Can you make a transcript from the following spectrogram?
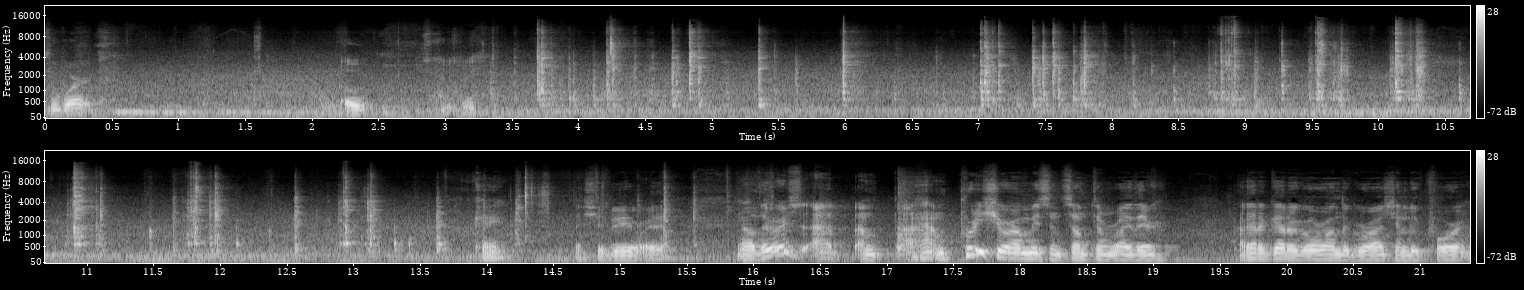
to work. Oh, excuse me. Okay, that should be right there. Now there is, I, I'm, I'm pretty sure I'm missing something right there. I gotta gotta go around the garage and look for it,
